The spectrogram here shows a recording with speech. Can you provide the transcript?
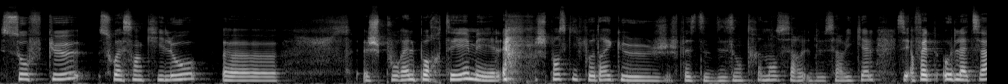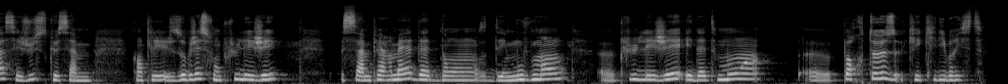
Sauf que 60 kilos, euh, je pourrais le porter, mais je pense qu'il faudrait que je fasse des entraînements de cervicales. En fait, au-delà de ça, c'est juste que quand les objets sont plus légers, ça me permet d'être dans des mouvements euh, plus légers et d'être moins euh, porteuse qu'équilibriste.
